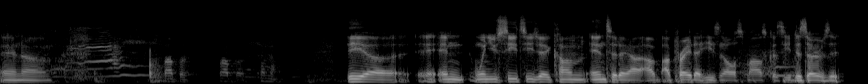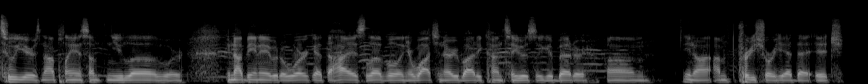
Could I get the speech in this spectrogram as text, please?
And um, Papa, Papa, come on. The uh, and when you see TJ come in today, I, I pray that he's all smiles because he deserves it. Two years not playing something you love, or you're not being able to work at the highest level, and you're watching everybody continuously get better. Um, you know, I'm pretty sure he had that itch,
